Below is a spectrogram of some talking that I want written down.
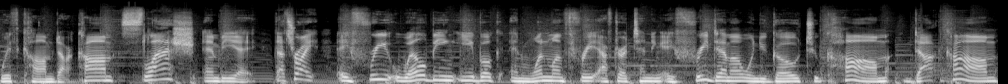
with calm.com slash MBA. That's right, a free well-being ebook and one month free after attending a free demo when you go to calm.com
